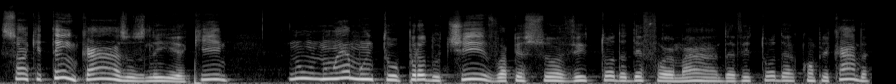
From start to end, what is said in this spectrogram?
Só que tem casos, Lia, que não, não é muito produtivo a pessoa vir toda deformada, vir toda complicada,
